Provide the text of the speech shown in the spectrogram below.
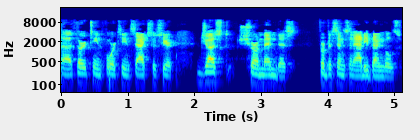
uh, 13, 14 sacks this year. Just tremendous for the Cincinnati Bengals.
